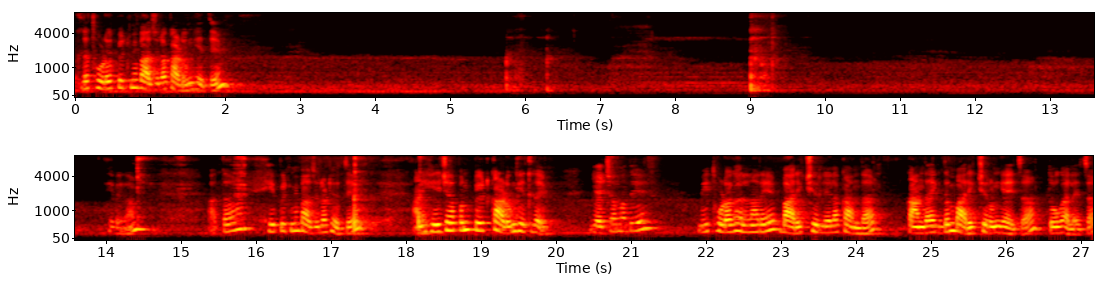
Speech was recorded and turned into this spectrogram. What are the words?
यातलं थोडं पीठ मी बाजूला काढून घेते. हे बघा. आता हे पीठ मी बाजूला ठेवते. आणि हे जे आपण पीठ काढून घेतलं आहे याच्यामध्ये मी थोडा घालणार आहे बारीक चिरलेला कांदा. कांदा एकदम बारीक चिरून घ्यायचा तो घालायचा.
